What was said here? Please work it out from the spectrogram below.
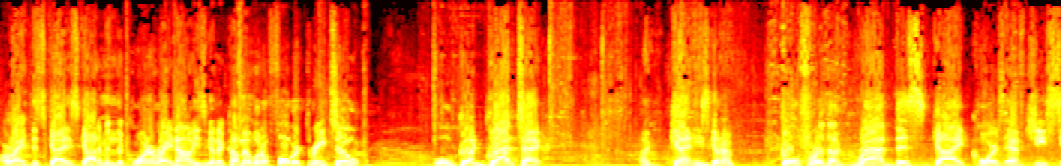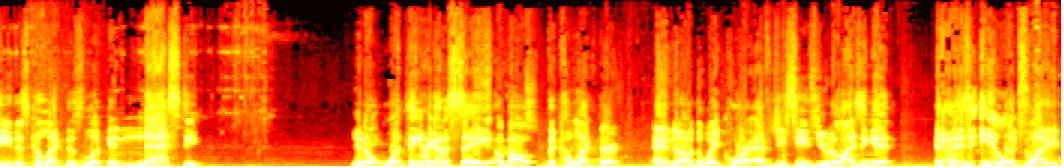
All right, this guy's got him in the corner right now. He's gonna come in with a forward 3-2. Oh, good grab tech. Again, he's gonna go for the grab. This guy, Corzz FGC, this Kollector's looking nasty. You know, one thing I gotta say about the Kollector and uh, the way Core FGC is utilizing it, he looks like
